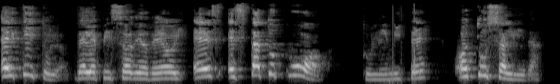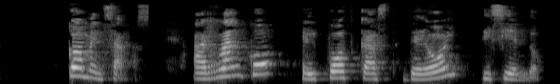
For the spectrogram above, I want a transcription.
El título del episodio de hoy es Statu quo, tu límite o tu salida. Comenzamos. Arranco el podcast de hoy diciendo,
